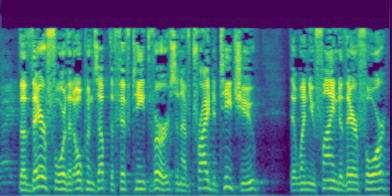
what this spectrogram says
Right. The therefore that opens up the 15th verse, and I've tried to teach you that when you find a therefore,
